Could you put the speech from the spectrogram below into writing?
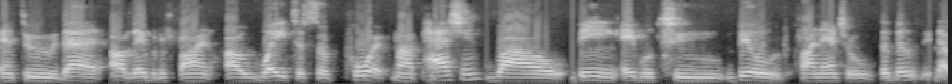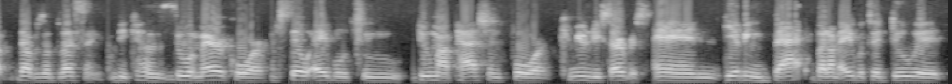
and through that, I was able to find a way to support my passion while being able to build financial stability. That, that was a blessing because through AmeriCorps, I'm still able to do my passion for for community service and giving back, but I'm able to do it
